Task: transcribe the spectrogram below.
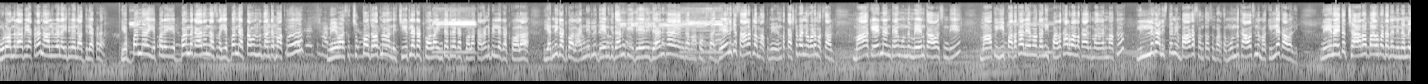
మూడు వందల యాభై ఎక్కడ నాలుగు వేలు ఐదు వేలు అద్దెలు ఎక్కడ ఇబ్బంది ఇప్పటి ఇబ్బంది కాదండి అసలు. ఇబ్బంది ఎట్టా ఉన్నదంటే మాకు మేము అసలు చుక్కలు చూస్తున్నామండి. చీట్లే కట్టుకోవాలా ఇంటి ఎదురే కట్టుకోవాలా కరెంట్ బిల్లే కట్టుకోవాలా ఇవన్నీ కట్టుకోవాలా. అన్నిట్లు దేనికి దానికి దేని దేనికే ఇంకా మాకు ఒకసారి దేనికి సాలట్లా మాకు. మేము ఎంత కష్టపడినా కూడా మాకు సాల మాకేంటంటే ముందు మెయిన్ కావాల్సింది మాకు ఈ పథకాలు ఏమో కానీ ఈ పథకాల వల్ల కాదు మా కానీ మాకు ఇల్లు కానిస్తే మేము బాగా సంతోషం పడతాం. ముందు కావాల్సింది మాకు ఇల్లే కావాలి. నేనైతే చాలా బాధపడ్డానండి. నిన్న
